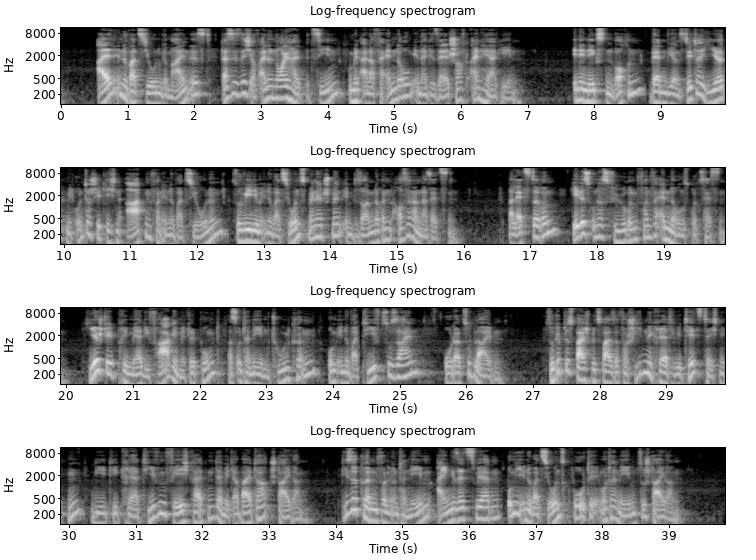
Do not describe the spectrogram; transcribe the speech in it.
Allen Innovationen gemein ist, dass sie sich auf eine Neuheit beziehen und mit einer Veränderung in der Gesellschaft einhergehen. In den nächsten Wochen werden wir uns detailliert mit unterschiedlichen Arten von Innovationen sowie dem Innovationsmanagement im Besonderen auseinandersetzen. Bei letzterem geht es um das Führen von Veränderungsprozessen. Hier steht primär die Frage im Mittelpunkt, was Unternehmen tun können, um innovativ zu sein oder zu bleiben. So gibt es beispielsweise verschiedene Kreativitätstechniken, die die kreativen Fähigkeiten der Mitarbeiter steigern. Diese können von den Unternehmen eingesetzt werden, um die Innovationsquote im Unternehmen zu steigern.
